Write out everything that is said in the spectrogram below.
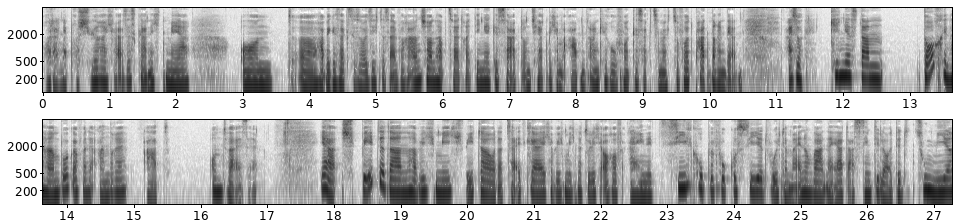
oder eine Broschüre, ich weiß es gar nicht mehr. Und äh, habe gesagt, sie soll sich das einfach anschauen, habe zwei, drei Dinge gesagt und sie hat mich am Abend angerufen und gesagt, sie möchte sofort Partnerin werden. Also ging es dann doch in Hamburg auf eine andere Art und Weise. Ja, später dann habe ich mich, später oder zeitgleich, habe ich mich natürlich auch auf eine Zielgruppe fokussiert, wo ich der Meinung war, naja, das sind die Leute, die zu mir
